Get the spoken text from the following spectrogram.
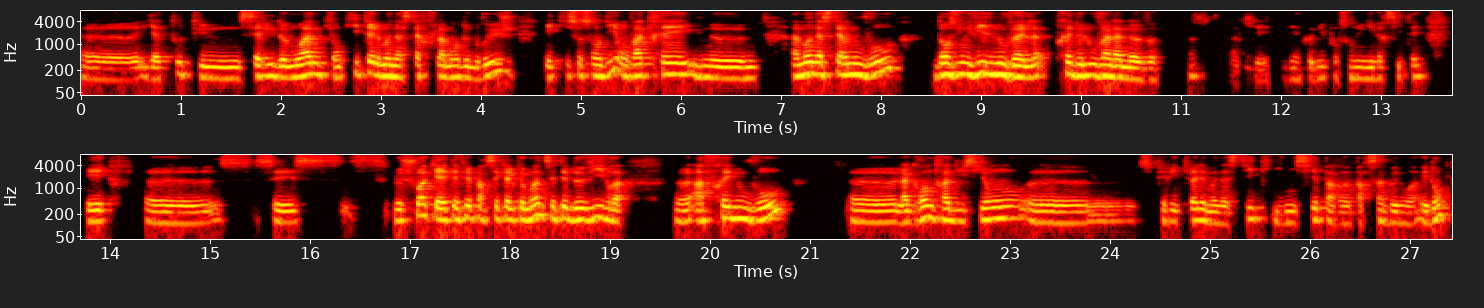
euh, il y a toute une série de moines qui ont quitté le monastère flamand de Bruges et qui se sont dit on va créer un monastère nouveau dans une ville nouvelle, près de Louvain-la-Neuve, qui est bien connu pour son université. Et euh, c'est, le choix qui a été fait par ces quelques moines, c'était de vivre à frais nouveaux, euh, la grande tradition euh, spirituelle et monastique initiée par, par Saint Benoît. Et donc,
